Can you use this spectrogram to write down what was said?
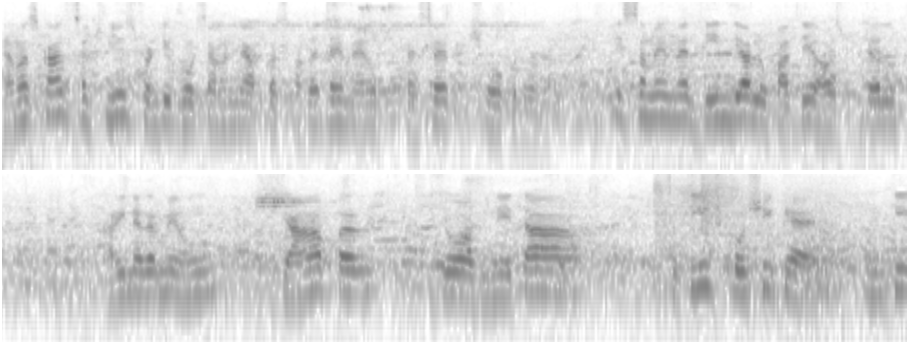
नमस्कार, Sach news twenty four seven में आपका स्वागत है। मैं हूँ प्रोफेसर अशोक अरोड़ा। इस समय मैं दीनदयाल उपाध्याय हॉस्पिटल, हरिनगर में हूँ, जहाँ पर जो अभिनेता सतीश कौशिक है, उनकी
